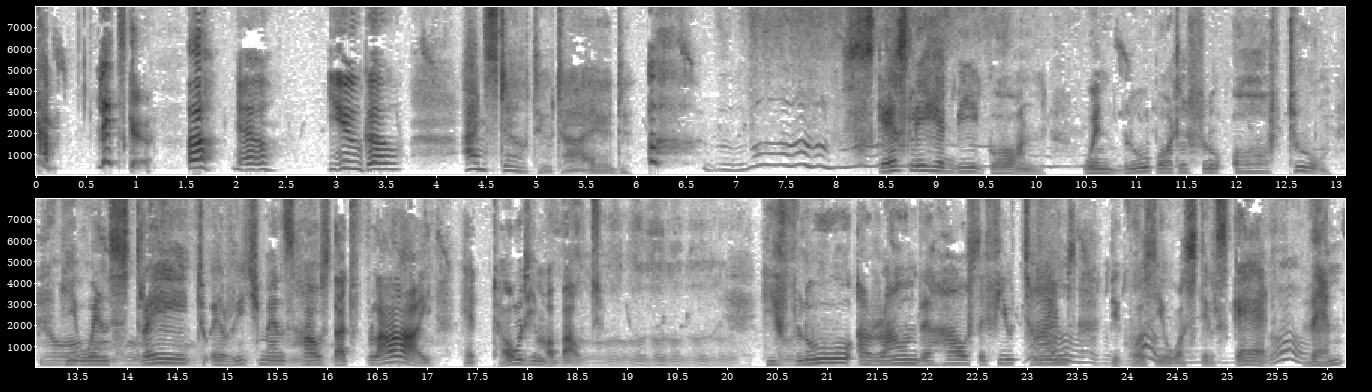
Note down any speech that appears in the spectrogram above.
Come, let's go. Oh, no. You go. I'm still too tired. Scarcely had Bee gone when Blue Bottle flew off too. He went straight to a rich man's house that Fly had told him about. He flew around the house a few times because he was still scared. Then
